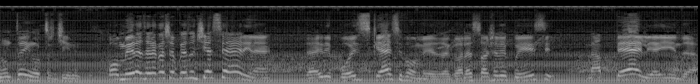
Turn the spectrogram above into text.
não tem outro time. Palmeiras era que a Chapecoense não tinha série, né? Daí depois esquece o Palmeiras. Agora é só Chapecoense na pele ainda.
